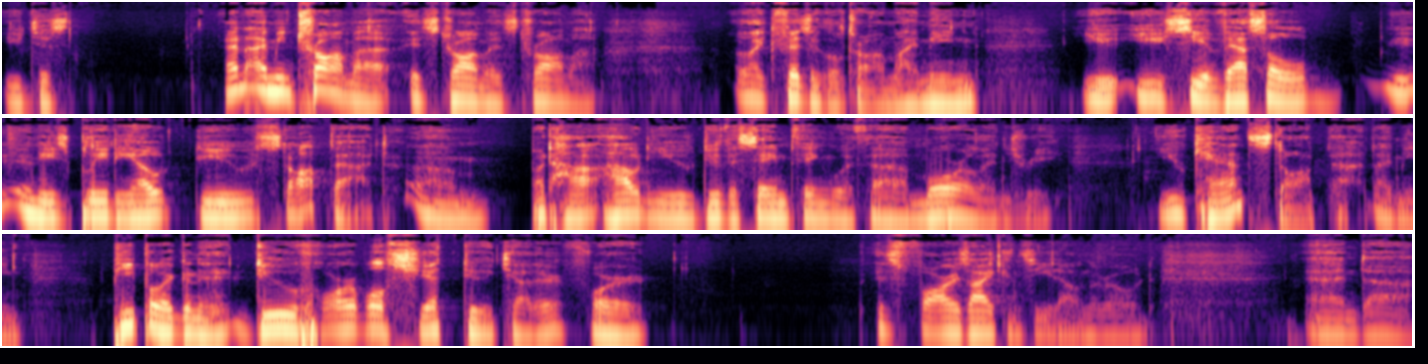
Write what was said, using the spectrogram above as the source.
You just and I mean trauma is trauma is trauma, like physical trauma. I mean, you you see a vessel and he's bleeding out. Do you stop that? Um, but how how do you do the same thing with a moral injury? You can't stop that. I mean, people are going to do horrible shit to each other for as far as I can see down the road. And uh,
